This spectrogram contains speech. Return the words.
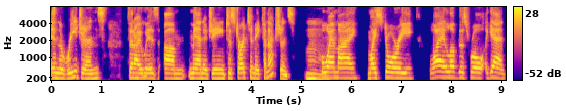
in the regions that mm-hmm. I was um, managing to start to make connections. Mm. Who am I? My story, why I love this role. Again,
